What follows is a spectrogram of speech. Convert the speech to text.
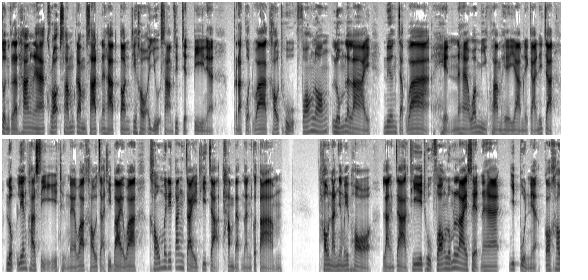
จนกระทั่งนะฮะเคราะห์ซ้ำกรรมซัดนะครับ ตอนที่เขาอายุ 37 ปีเนี่ยปรากฏว่าเขาถูกฟ้องร้องล้มละลาย เนื่องจากว่าเห็นนะฮะว่ามีความพยายามในการที่จะหลบเลี่ยงภาษี ถึงแม้ว่าเขาจะอธิบายว่าเขาไม่ได้ตั้งใจที่จะทำแบบนั้นก็ตาม เท่านั้นยังไม่พอหลังจากที่ถูกฟ้องล้มละลายเสร็จนะฮะญี่ปุ่นเนี่ยก็เข้า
